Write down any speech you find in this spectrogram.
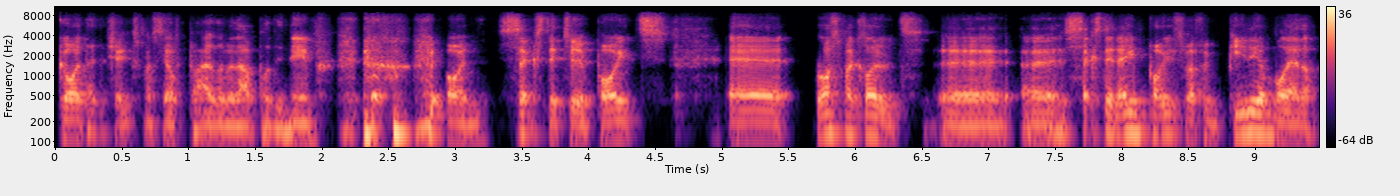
God, I jinxed myself badly with that bloody name. on 62 points. Uh, Ross McLeod, uh, uh 69 points with Imperium Leather.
